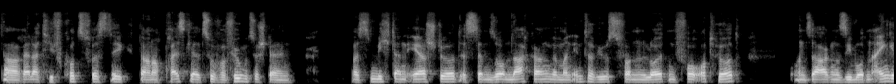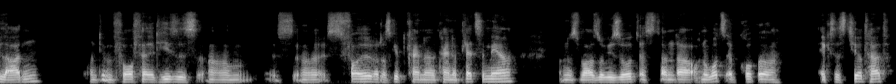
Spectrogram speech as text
da relativ kurzfristig da noch Preisgeld zur Verfügung zu stellen. Was mich dann eher stört, ist dann so im Nachgang, wenn man Interviews von Leuten vor Ort hört und sagen, sie wurden eingeladen und im Vorfeld hieß es, ähm, es äh, ist voll oder es gibt keine, keine Plätze mehr und es war sowieso, dass dann da auch eine WhatsApp-Gruppe existiert hat,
